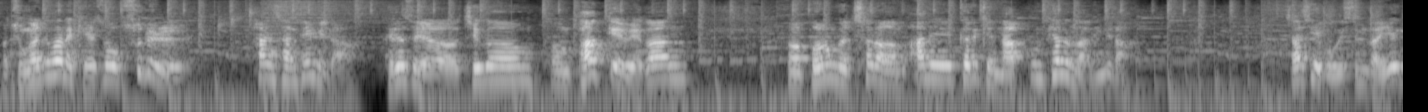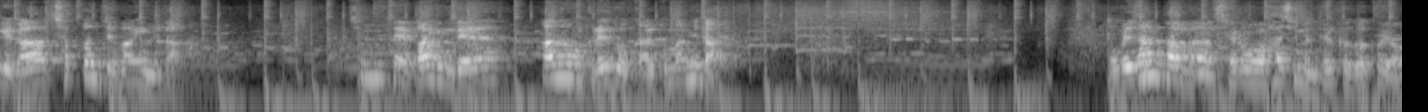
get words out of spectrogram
어, 중간중간에 계속 수리를 한 상태입니다. 그래서요, 지금 음, 밖에 외관 어, 보는 것처럼 안이 그렇게 나쁜 편은 아닙니다. 자세히 보겠습니다. 여기가 첫 번째 방입니다. 침대 방인데 안은 그래도 깔끔합니다. 오배장판만 새로 하시면 될 것 같고요.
